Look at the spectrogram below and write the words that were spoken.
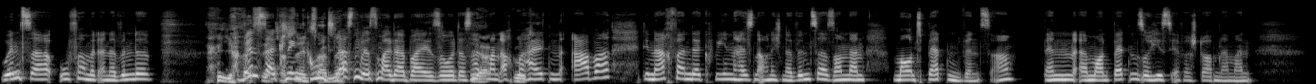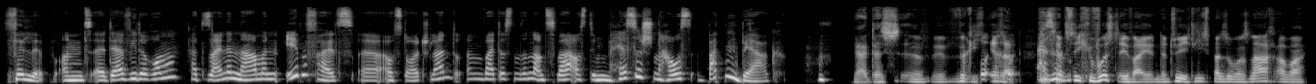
Windsor, Ufer mit einer Winde. Ja, Windsor klingt gut, ne? lassen wir es mal dabei. So, das hat ja, man auch gut. behalten. Aber die Nachfahren der Queen heißen auch nicht nur Windsor, sondern Mountbatten Windsor. Denn äh, Mountbatten, so hieß ihr verstorbener Mann, Philipp. Und äh, der wiederum hat seinen Namen ebenfalls äh, aus Deutschland im weitesten Sinne, und zwar aus dem hessischen Haus Battenberg. Ja, das äh, wirklich oh, irre. Also, ich habe es nicht gewusst, Eva. Natürlich liest man sowas nach, aber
